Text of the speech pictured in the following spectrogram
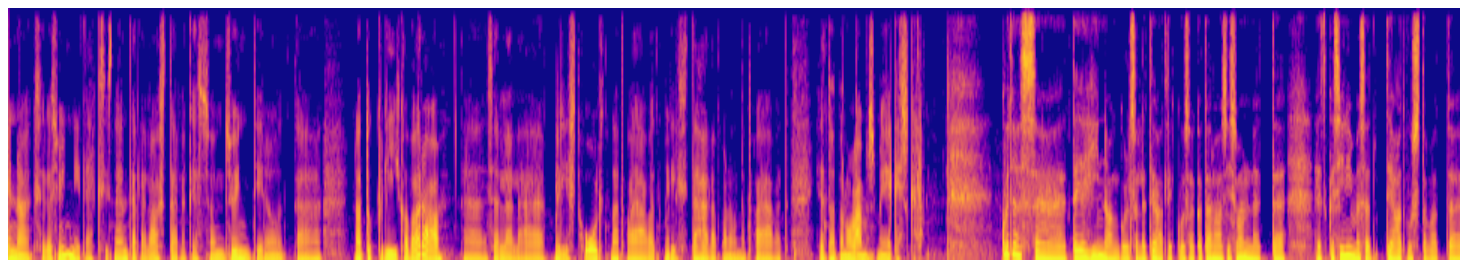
enneaegsele sünnile, ehk siis nendele lastele, kes on sündinud äh, natuke liiga vara, sellele, millist hoolt nad vajavad, millist tähelepanu nad vajavad ja et nad on olemas meie keskel kuidas äh, teie hinnangul selle teadlikkusega täna siis on, et et kas inimesed teadvustavad äh,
